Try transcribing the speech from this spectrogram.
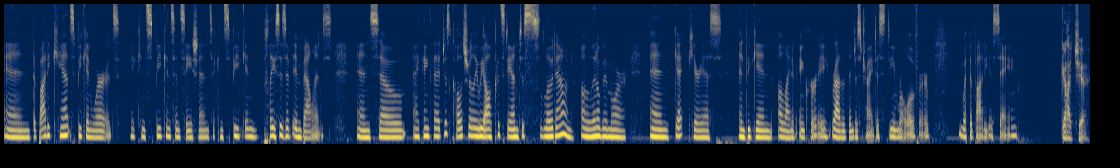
And the body can't speak in words. It can speak in sensations. It can speak in places of imbalance. And so I think that just culturally, we all could stand to slow down a little bit more and get curious and begin a line of inquiry rather than just trying to steamroll over what the body is saying. Gotcha.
